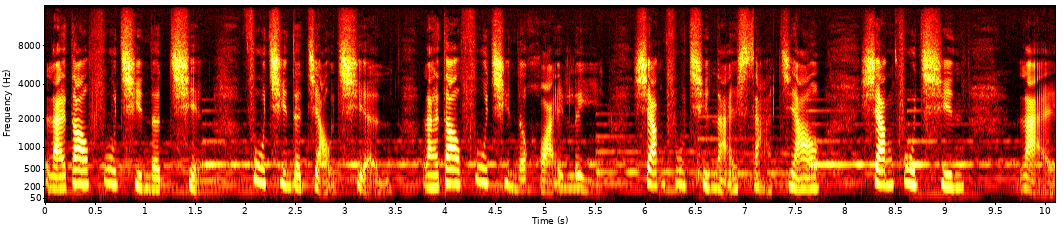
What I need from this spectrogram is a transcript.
来到父亲的前、父亲的脚前，来到父亲的怀里，向父亲来撒娇，向父亲来。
